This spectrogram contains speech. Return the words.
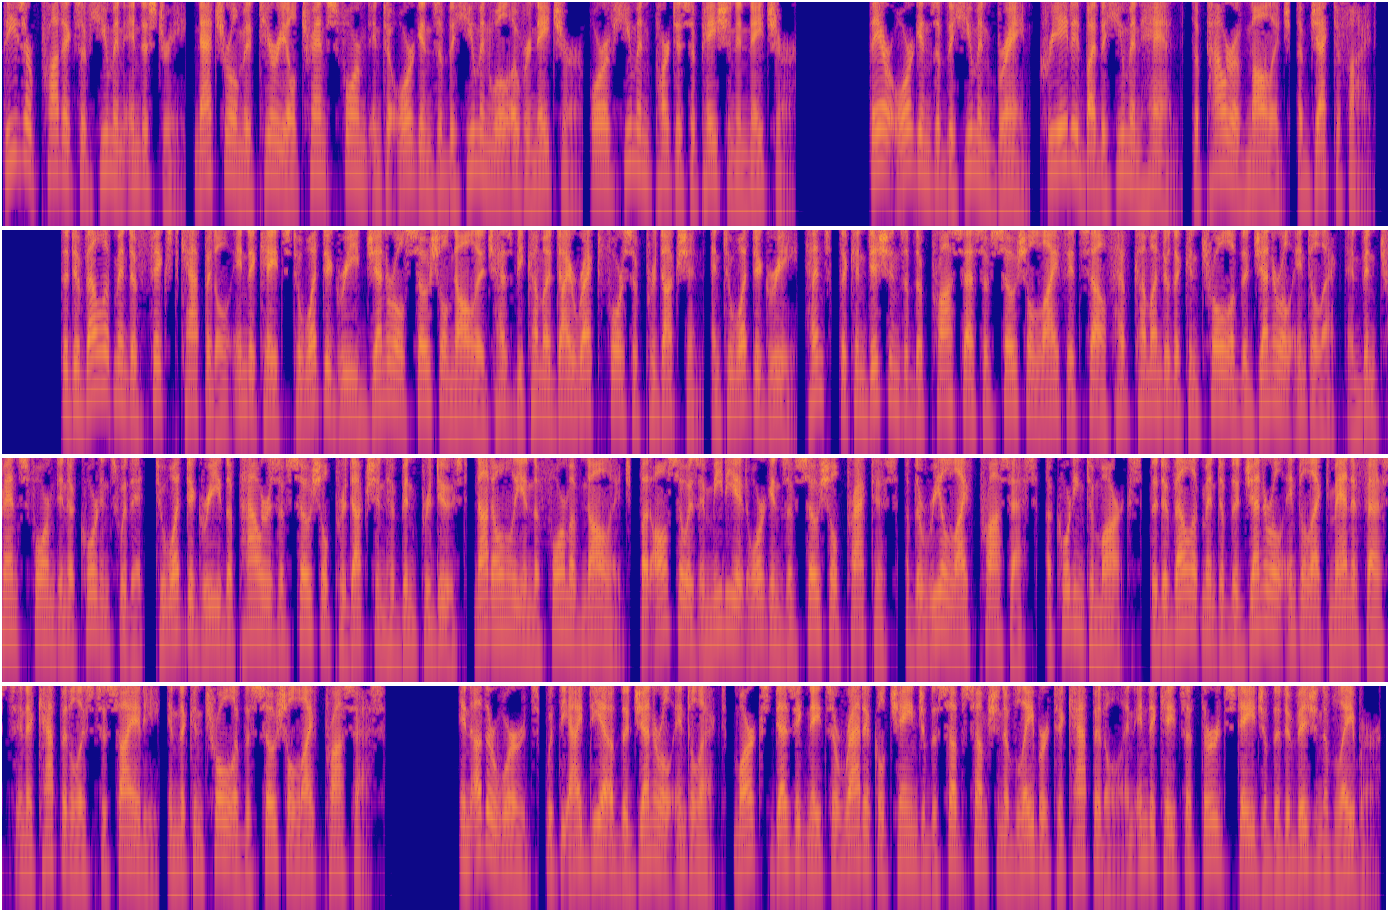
These are products of human industry, natural material transformed into organs of the human will over nature, or of human participation in nature. They are organs of the human brain, created by the human hand, the power of knowledge, objectified. The development of fixed capital indicates to what degree general social knowledge has become a direct force of production, and to what degree, hence, the conditions of the process of social life itself have come under the control of the general intellect and been transformed in accordance with it, to what degree the powers of social production have been produced, not only in the form of knowledge, but also as immediate organs of social practice, of the real life process. According to Marx, the development of the general intellect manifests in a capitalist society, in the control of the social social life process. In other words, with the idea of the general intellect, Marx designates a radical change of the subsumption of labor to capital and indicates a third stage of the division of labor.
